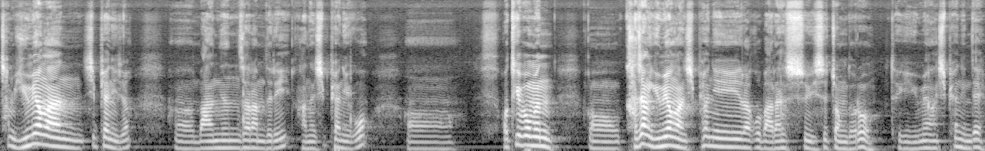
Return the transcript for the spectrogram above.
참 유명한 시편이죠. 어, 많은 사람들이 아는 시편이고 어, 어떻게 보면 어, 가장 유명한 시편이라고 말할 수 있을 정도로 되게 유명한 시편인데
